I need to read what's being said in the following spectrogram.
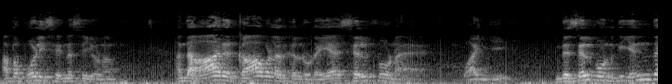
அப்போ போலீஸ் என்ன செய்யணும்? அந்த ஆறு காவலர்களுடைய செல்போனை வாங்கி இந்த செல்போனுக்கு எந்த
